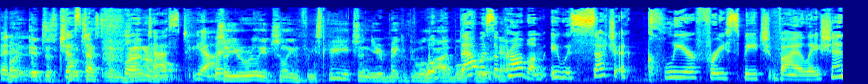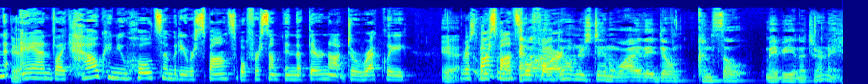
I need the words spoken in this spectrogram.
But But, in- it's just, Just a protest in protest, general. yeah. So you're really chilling free speech, and you're making people Well, liable. that for, was the yeah. problem. It was such a clear free speech violation, Yeah. and like, how can you hold somebody responsible for something that they're not directly Yeah. Responsible responsible And for? I don't understand why they don't consult maybe an attorney.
